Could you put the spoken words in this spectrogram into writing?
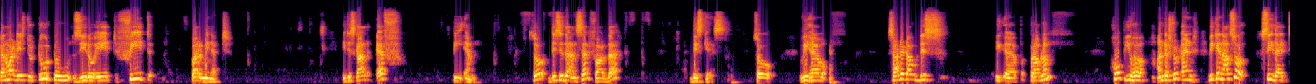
convert this to 2208 feet per minute. It is called FPM. So this is the answer for the this case. So we have sorted out this uh, problem. Hope you have understood and we can also see that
